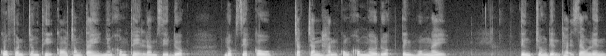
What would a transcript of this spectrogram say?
cổ phần Trương Thị có trong tay nhưng không thể làm gì được. Lúc giết cô, chắc chắn hắn cũng không ngờ được tình huống này. Tiếng chuông điện thoại reo lên,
